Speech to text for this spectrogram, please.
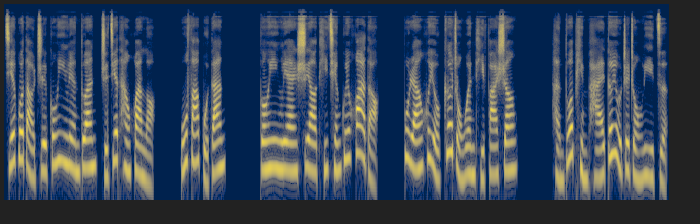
结果导致供应链端直接瘫痪了，无法补单。供应链是要提前规划的，不然会有各种问题发生。很多品牌都有这种例子。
